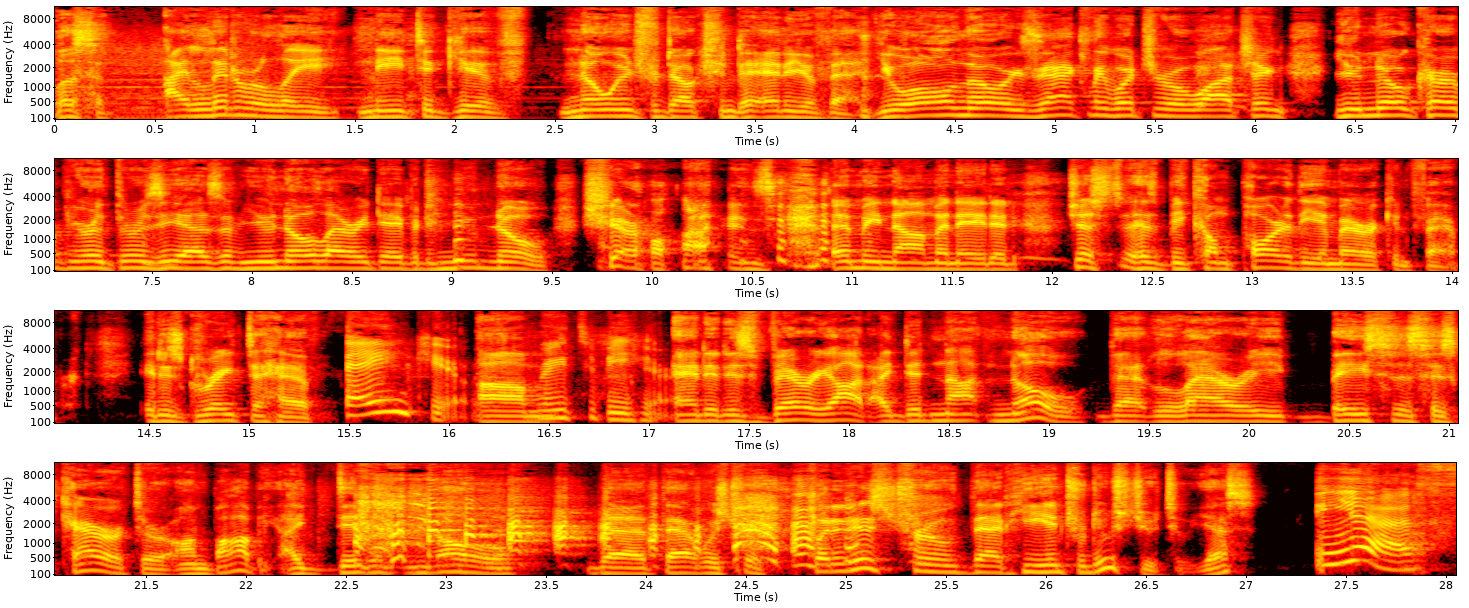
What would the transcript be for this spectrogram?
Listen, I literally need to give no introduction to any of that. You all know exactly what you were watching. You know Curb Your Enthusiasm. You know Larry David, and you know Cheryl Hines, Emmy nominated, just has become part of the American fabric. It is great to have you. Thank you. It's um, great to be here. And it is very odd. I did not know that Larry bases his character on Bobby. I didn't know that that was true. But it is true that he introduced you to, yes? Yes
